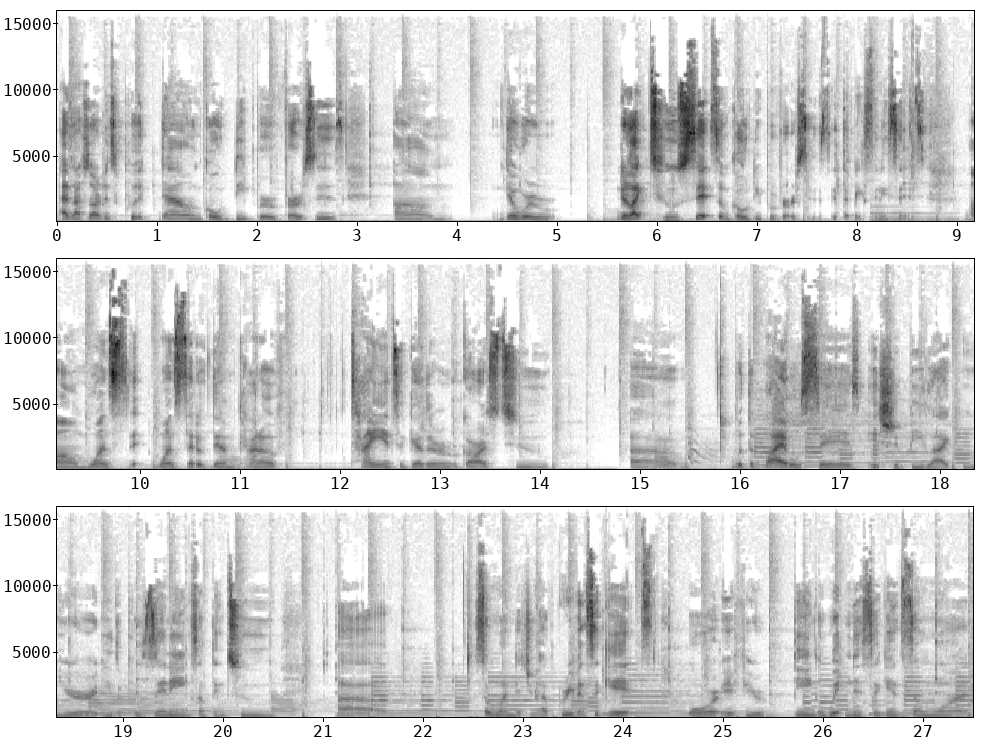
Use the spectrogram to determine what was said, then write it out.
as I started to put down go deeper verses, um, there were they're like two sets of go deeper verses if that makes any sense. Um, one set, one set of them kind of tie in together in regards to um, what the Bible says it should be like when you're either presenting something to uh, someone that you have grievance against or if you're being a witness against someone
